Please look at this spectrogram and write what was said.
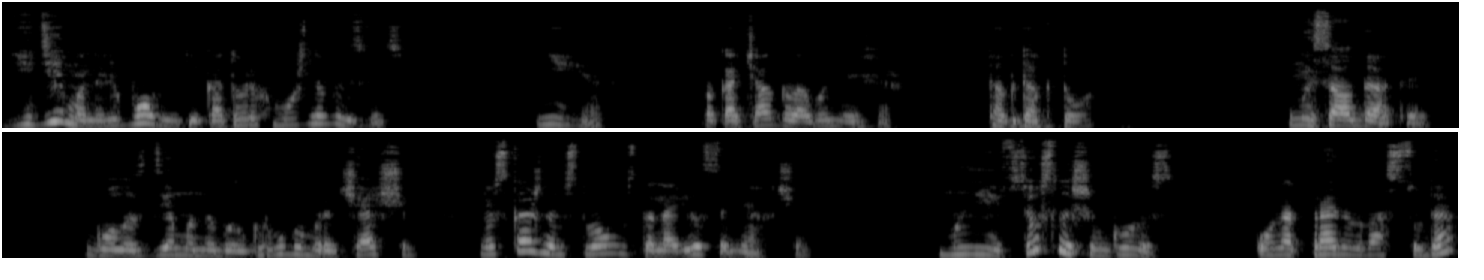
«Не демоны-любовники, которых можно вызвать?» «Нет», — покачал головой Нефер. «Тогда кто?» Мы солдаты. Голос демона был грубым, рычащим, но с каждым словом становился мягче. Мы все слышим голос? Он отправил вас сюда?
